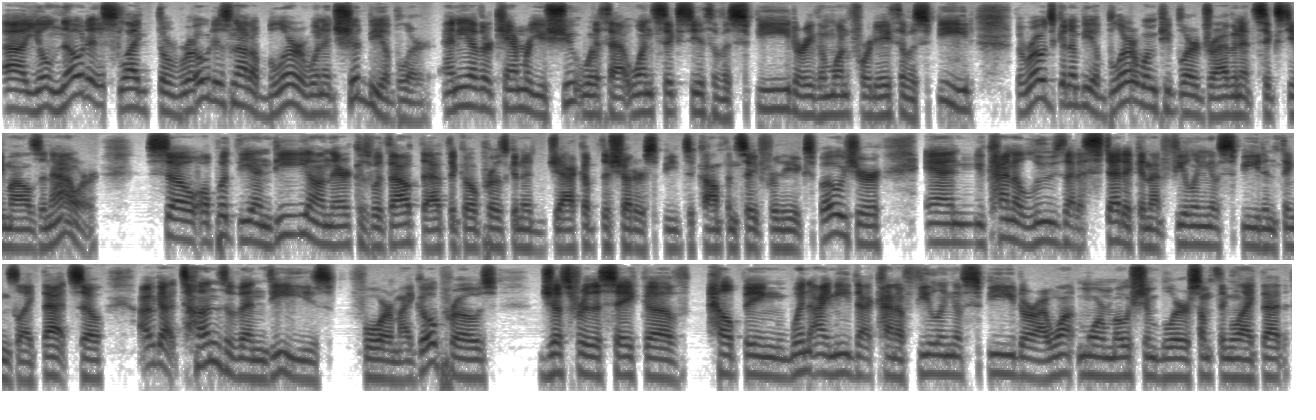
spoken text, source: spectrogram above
uh, you'll notice like the road is not a blur when it should be a blur. Any other camera you shoot with at 160th of a speed or even 148th of a speed, the road's going to be a blur when people are driving at 60 miles an hour. So I'll put the ND on there because without that, the GoPro is going to jack up the shutter speed to compensate for the exposure, and you kind of lose that aesthetic and that feeling of speed and things like that. So I've got tons of NDs for my GoPros just for the sake of helping when I need that kind of feeling of speed or I want more motion blur something like that.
